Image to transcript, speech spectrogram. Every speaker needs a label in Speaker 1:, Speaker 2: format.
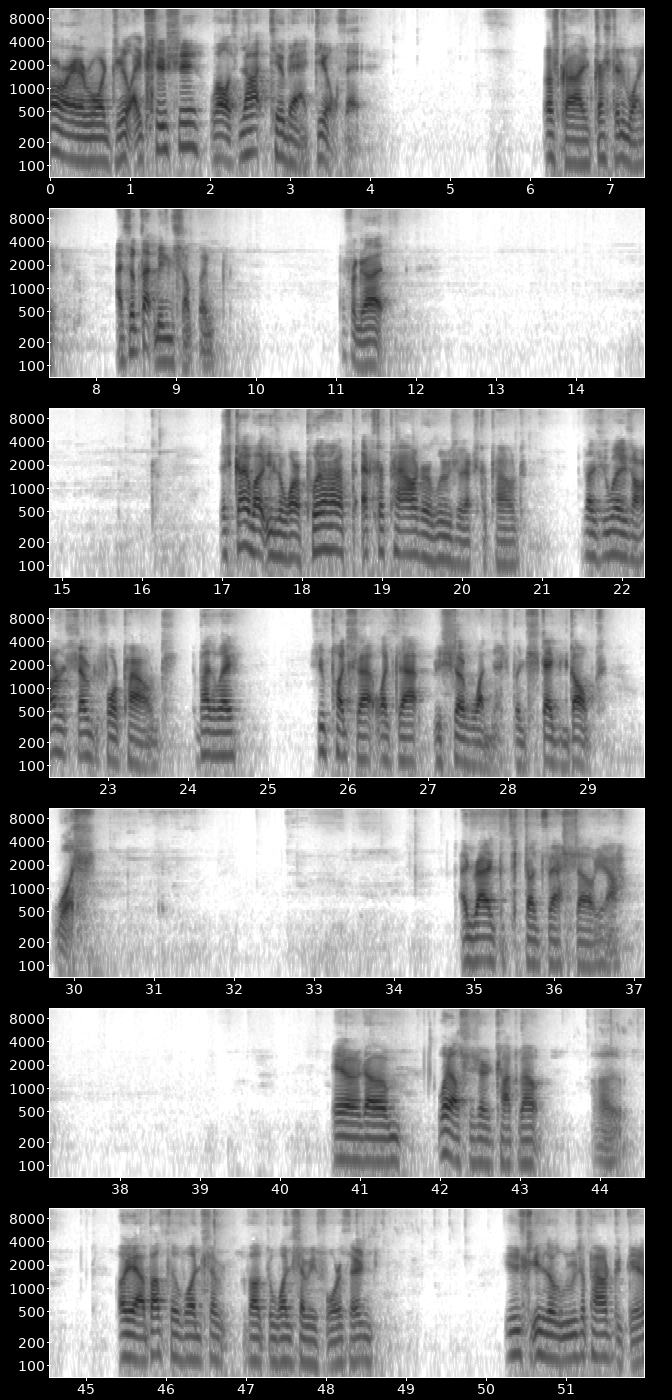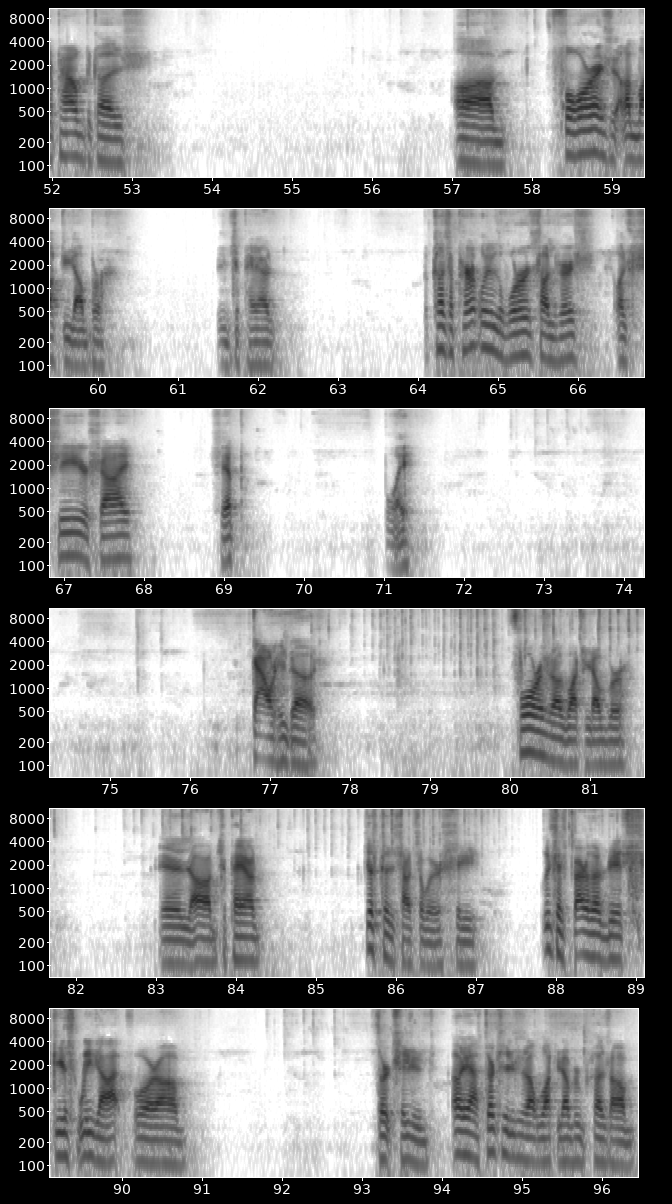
Speaker 1: Alright, everyone, do you like sushi? Well, it's not too bad. Deal with it. This guy, dressed in white. I think that means something. I forgot. This guy might either want to put on an extra pound or lose an extra pound. Because he weighs 174 pounds. By the way, if you punch that like that, you should have won this, but instead you don't. Wuss. I'd rather get this done fast, so yeah. And, um, what else is there to talk about? Uh, oh yeah, about the one about the 174 thing. You should either lose a pound or gain a pound because um four is an unlucky number in Japan. Because apparently the word sounds very like she or shy. Ship. Boy. Down he goes. Four is an unlucky number. In um, Japan. Just because it sounds similar to C. Least it's better than the excuse we got for um, 13. Oh yeah, 13 is an lucky number because um,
